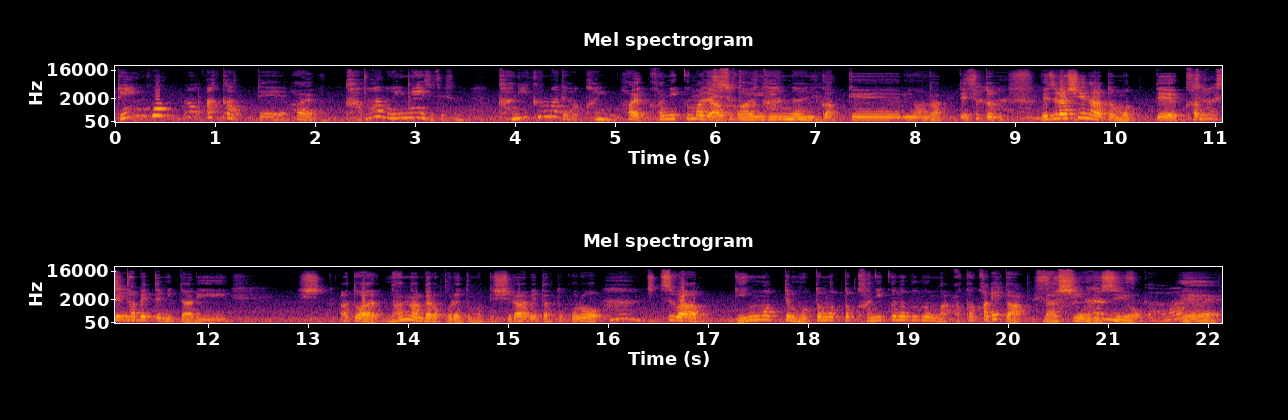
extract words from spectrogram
リンゴの赤ってはい。皮のイメージですね。果肉まで赤いんです。はい、果肉まで赤いリンゴを見かけるようになってちょっと珍しいなと思って買って食べてみたりしあとは何なんだろうこれと思って調べたところはい実はリンゴってもともと果肉の部分が赤かったらしいんですよ。そうなんですか？え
